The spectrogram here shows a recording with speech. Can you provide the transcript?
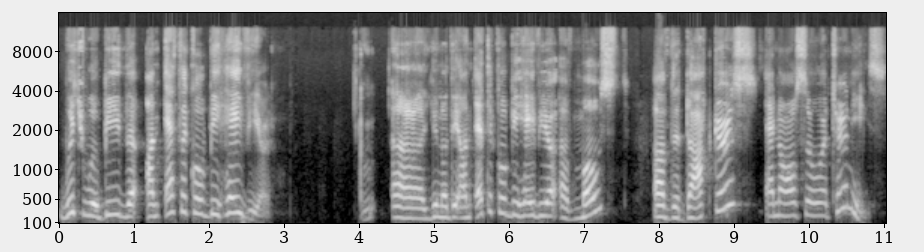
which will be the unethical behavior. Uh, you know, the unethical behavior of most of the doctors and also attorneys.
